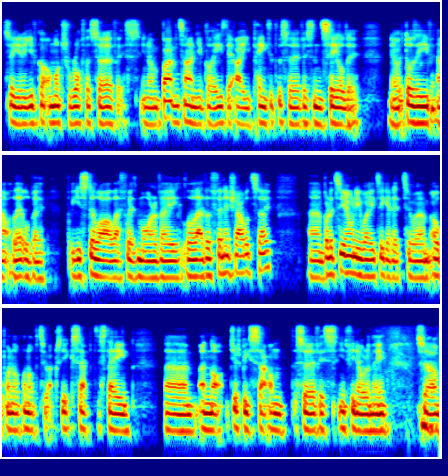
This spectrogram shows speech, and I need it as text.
So you know you've got a much rougher surface. You know, by the time you've glazed it, i.e., painted the surface and sealed it, you know it does even out a little bit, but you still are left with more of a leather finish, I would say. Um, but it's the only way to get it to um, open up enough to actually accept the stain um, and not just be sat on the surface, if you know what I mean. So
